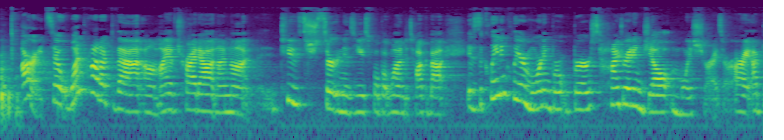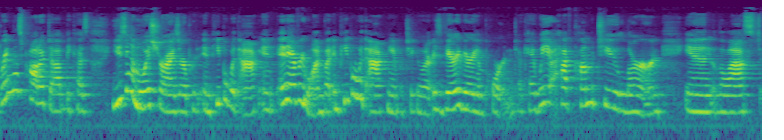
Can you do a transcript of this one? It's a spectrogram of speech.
All right, so one product that um, I have tried out and I'm not too certain is useful but wanted to talk about is the Clean and Clear Morning Burst Hydrating Gel Moisturizer. All right, I bring this product up because using a moisturizer in people with acne, in, in everyone, but in people with acne in particular, is very, very important, okay? We have come to learn in the last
